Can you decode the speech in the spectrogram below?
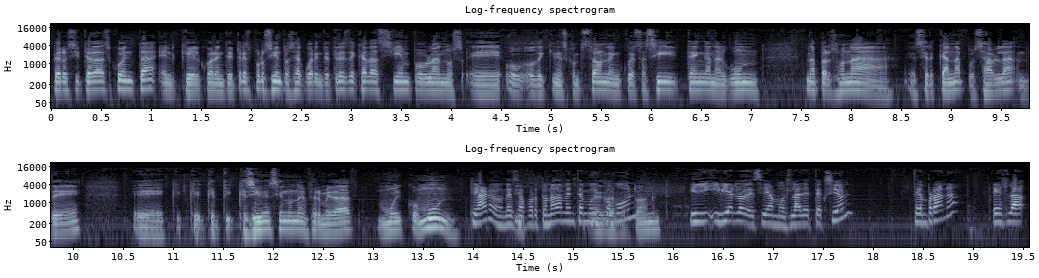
pero si te das cuenta, el que el 43%, o sea, 43 de cada 100 poblanos eh, o, o, de quienes contestaron la encuesta, sí tengan algún una persona eh, cercana, pues habla de eh, que, que, que, que, sigue siendo una enfermedad muy común. Claro, desafortunadamente muy desafortunadamente. común. Y, y bien lo decíamos, la detección temprana es la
